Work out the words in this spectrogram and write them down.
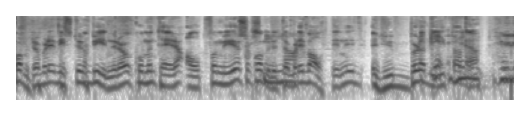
kommer til å bli, hvis du begynner å kommentere altfor mye, så kommer du til å bli valgt inn i rubbel og bit av u,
